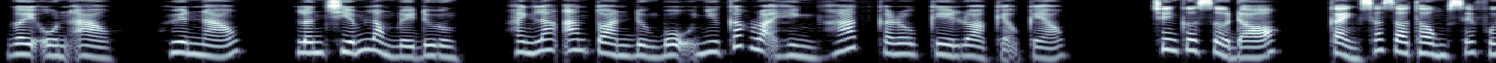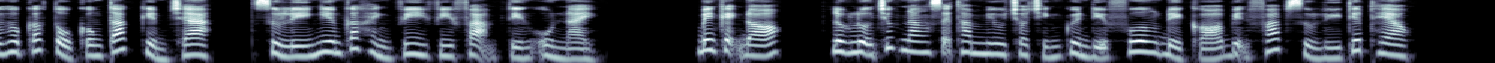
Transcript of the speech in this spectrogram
gây ồn ào, huyên náo, lấn chiếm lòng lề đường, hành lang an toàn đường bộ như các loại hình hát karaoke loa kẹo kéo. Trên cơ sở đó, cảnh sát giao thông sẽ phối hợp các tổ công tác kiểm tra, xử lý nghiêm các hành vi vi phạm tiếng ồn này. Bên cạnh đó, lực lượng chức năng sẽ tham mưu cho chính quyền địa phương để có biện pháp xử lý tiếp theo.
